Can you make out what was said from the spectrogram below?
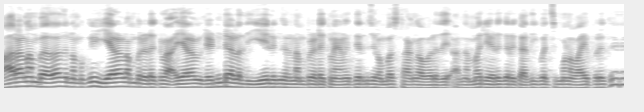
ஆறாம் நம்பர் அதாவது நமக்கு ஏழாம் நம்பர் எடுக்கலாம். ஏழாம் ரெண்டு அல்லது ஏழுங்கிற நம்பர் எடுக்கலாம். எனக்கு தெரிஞ்சு ரொம்ப ஸ்ட்ராங்காக வருது. அந்த மாதிரி எடுக்கிறதுக்கு அதிகபட்சமான வாய்ப்பு இருக்குது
